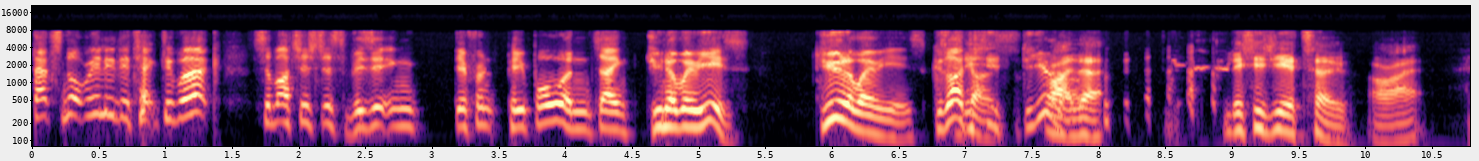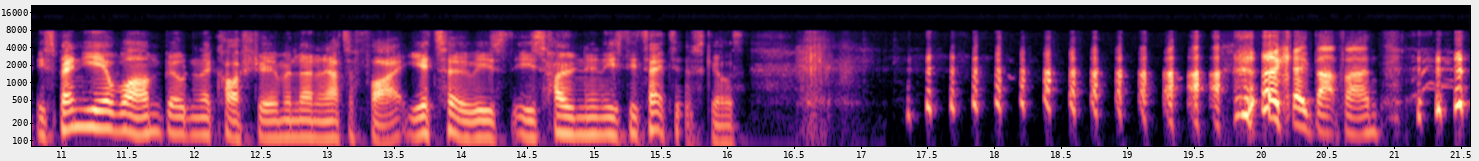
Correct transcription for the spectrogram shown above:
that's not really detective work so much as just visiting different people and saying, "Do you know where he is? Do you know where he is? Because I This don't. is- Do you right know?" there. this is year two. All right. He spent year one building a costume and learning how to fight. Year two, he's he's honing his detective skills. okay, Batman.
